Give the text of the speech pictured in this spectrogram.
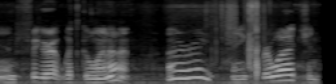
and figure out what's going on. All right, thanks for watching.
